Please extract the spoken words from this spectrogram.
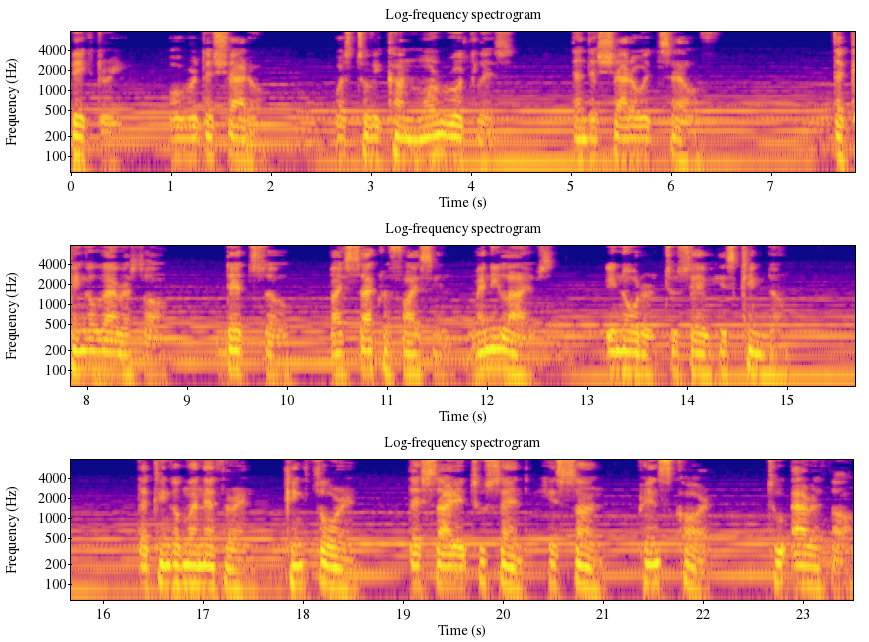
victory over the shadow was to become more ruthless than the shadow itself. The king of Aridhol did so by sacrificing many lives in order to save his kingdom the king of Manetheren, King Thorin, decided to send his son, Prince Caar, to Aridhol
